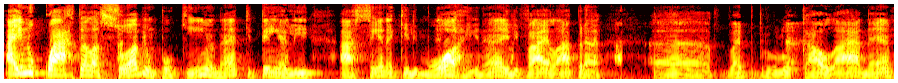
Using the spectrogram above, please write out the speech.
Aí no quarto ela sobe um pouquinho, né? Que tem ali a cena que ele morre, né? Ele vai lá pra Uh, vai pro local lá, né?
